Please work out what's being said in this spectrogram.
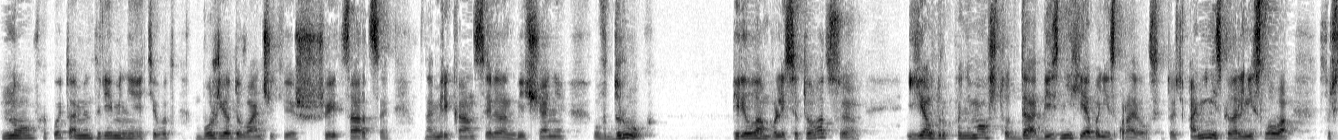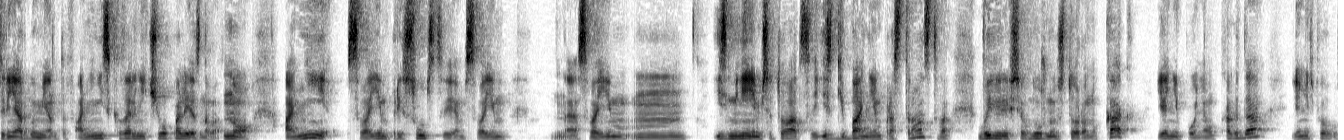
Но в какой-то момент времени эти вот божьи одуванчики, швейцарцы, американцы или англичане вдруг переламывали ситуацию, и я вдруг понимал, что да, без них я бы не справился. То есть они не сказали ни слова с точки зрения аргументов, они не сказали ничего полезного, но они своим присутствием, своим, э, своим изменением ситуации, изгибанием пространства вывели все в нужную сторону. Как? Я не понял. Когда? Я не успел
